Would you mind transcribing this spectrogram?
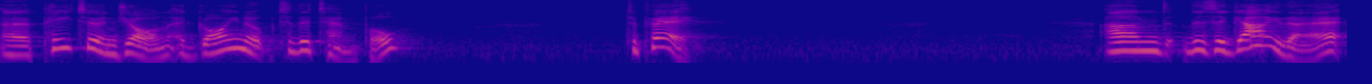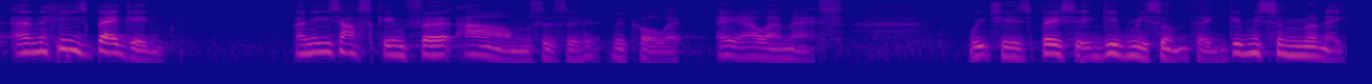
uh, Peter and John are going up to the temple to pray. And there's a guy there, and he's begging. And he's asking for alms, as they call it, A L M S, which is basically give me something, give me some money.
